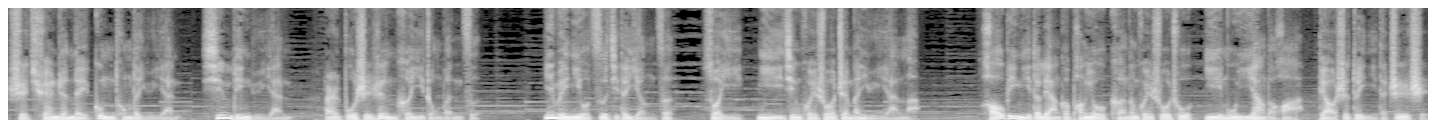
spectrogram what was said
是全人类共同的语言——心灵语言，而不是任何一种文字。因为你有自己的影子，所以你已经会说这门语言了。好比你的两个朋友可能会说出一模一样的话，表示对你的支持，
